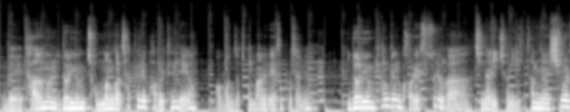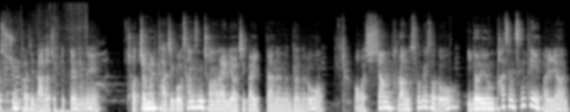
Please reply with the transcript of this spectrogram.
네, 다음은 이더리움 전망과 차트를 봐볼 텐데요. 어, 먼저 전망에 대해서 보자면 이더리움 평균 거래 수수료가 지난 2023년 10월 수준까지 낮아졌기 때문에 저점을 다지고 상승 전환할 여지가 있다는 의견으로 어, 시장 불황 속에서도 이더리움 파생 생태계 관련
